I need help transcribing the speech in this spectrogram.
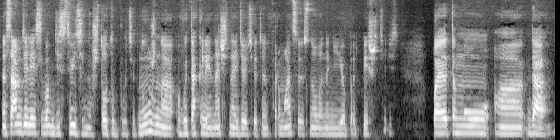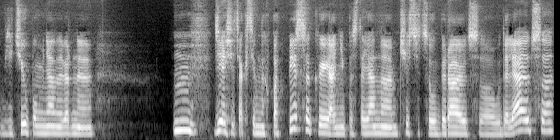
На самом деле, если вам действительно что-то будет нужно, вы так или иначе найдете эту информацию и снова на нее подпишетесь. Поэтому, э, да, в YouTube у меня, наверное, 10 активных подписок, и они постоянно чистятся, убираются, удаляются.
